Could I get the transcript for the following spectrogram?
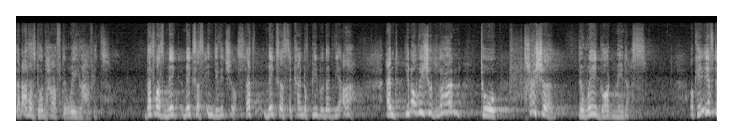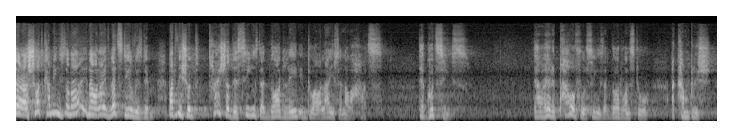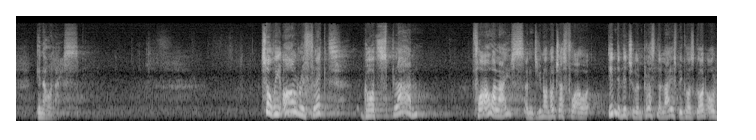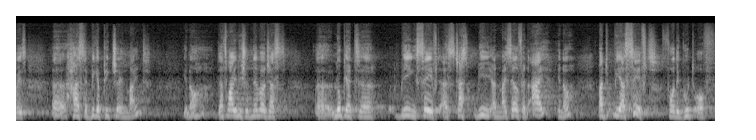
that others don't have the way you have it. That's what make, makes us individuals. That makes us the kind of people that we are. And, you know, we should learn to treasure the way God made us. Okay, if there are shortcomings in our, in our life, let's deal with them. But we should treasure the things that God laid into our lives and our hearts. They're good things. They are very powerful things that God wants to accomplish in our lives. So we all reflect God's plan for our lives, and you know, not just for our individual and personal lives, because God always uh, has the bigger picture in mind. You know, that's why we should never just uh, look at uh, being saved as just me and myself and I, you know, but we are saved for the good of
